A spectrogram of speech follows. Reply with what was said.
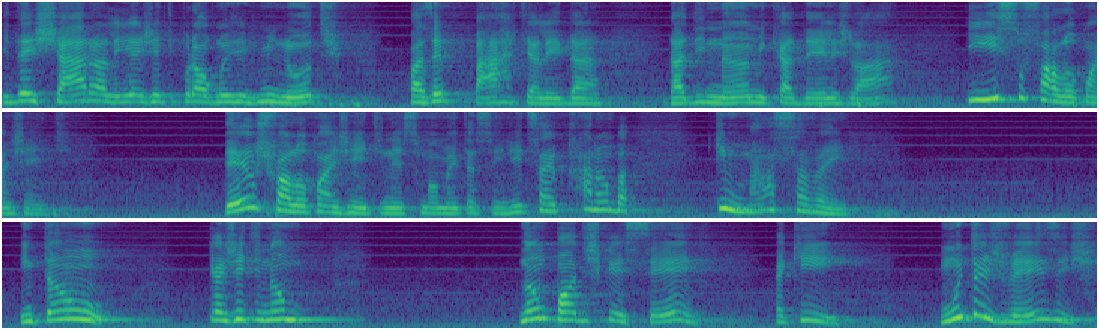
e deixaram ali a gente por alguns minutos fazer parte ali da, da dinâmica deles lá. E isso falou com a gente. Deus falou com a gente nesse momento assim. A gente saiu, caramba, que massa, velho. Então, que a gente não, não pode esquecer é que, muitas vezes,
